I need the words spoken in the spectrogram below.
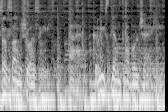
Sensações choisies para Christian Travolgei.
